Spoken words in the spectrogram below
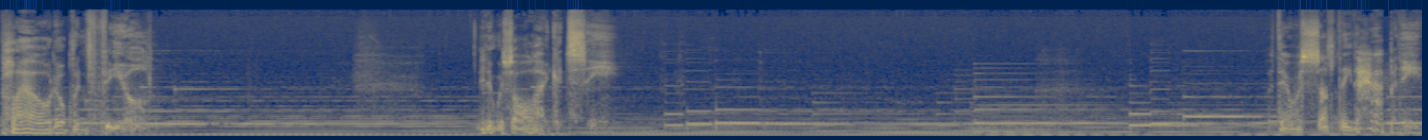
plowed open field. And it was all I could see. Was something happening.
